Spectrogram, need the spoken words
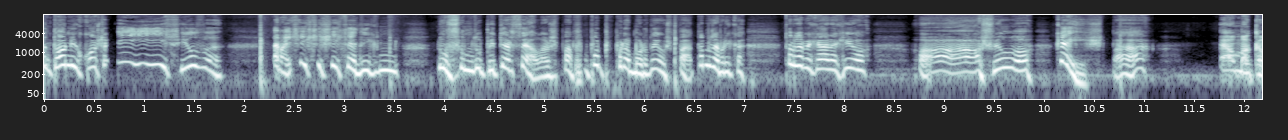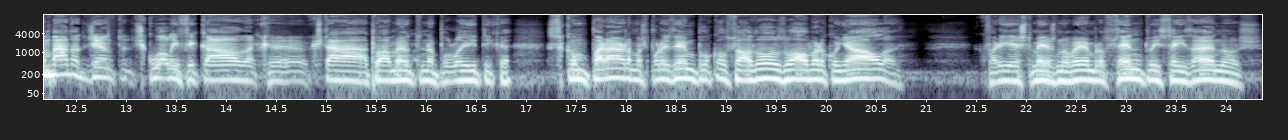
António Costa e, Silva. Ah, bem, isto, isto, isto é digno do filme do Peter Sellers, pá, por, por, amor de Deus, pá, estamos a brincar, estamos a brincar aqui ó, aos filmes, ó, que é isto, pá? É uma cambada de gente desqualificada que, que, está atualmente na política. Se compararmos, por exemplo, com o saudoso Álvaro Cunhal, que faria este mês de novembro 106 anos,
